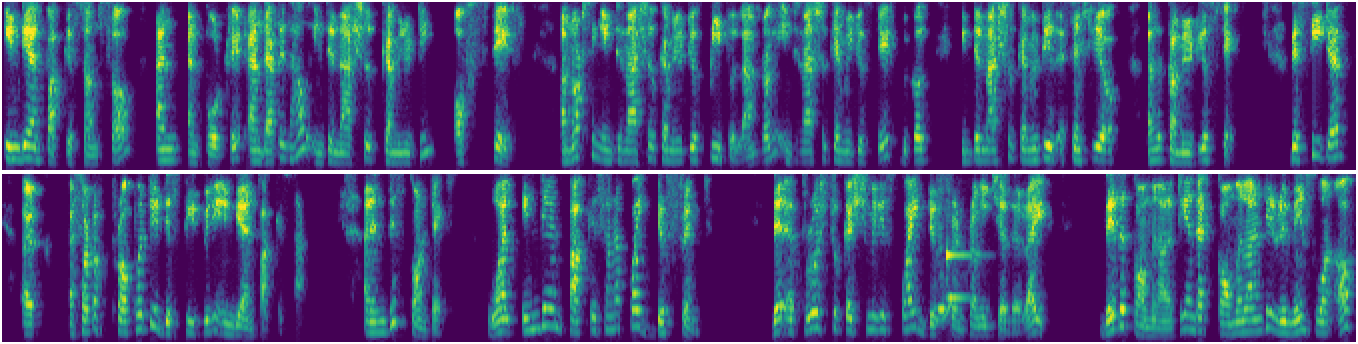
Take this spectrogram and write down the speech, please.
India and Pakistan saw and, and portrayed, and that is how international community of states. I'm not saying international community of people. I'm talking international community of states because international community is essentially of a community of states. They see it as a, a sort of property dispute between India and Pakistan. And in this context, while India and Pakistan are quite different, their approach to Kashmir is quite different from each other, right? There's a commonality, and that commonality remains one of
